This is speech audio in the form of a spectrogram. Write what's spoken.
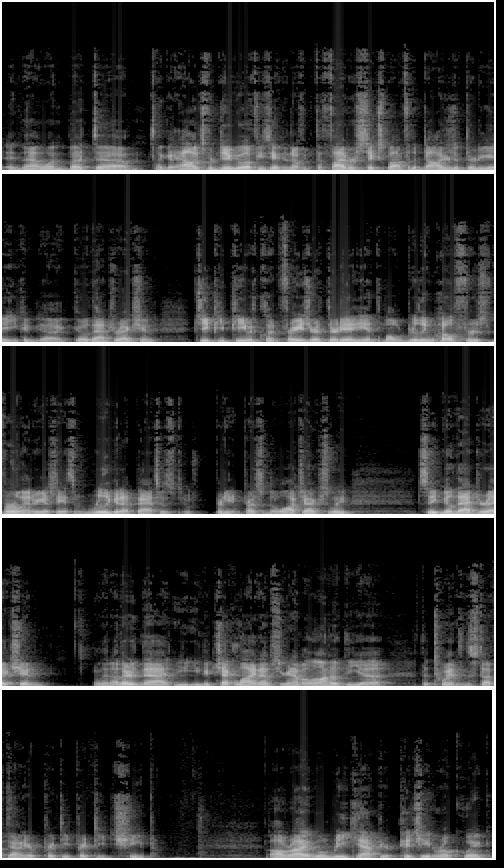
in that one, but um, like an Alex Verdugo, if he's hitting enough like the five or six spot for the Dodgers at 38, you could uh, go that direction. GPP with Clint Frazier at 38, he hit the ball really well for Verlander yesterday. He had some really good at bats. It was, pretty impressive to watch actually. So you can go that direction. And then other than that, you, you could check lineups. You're gonna have a lot of the uh, the twins and stuff down here pretty pretty cheap. All right, we'll recap your pitching real quick.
